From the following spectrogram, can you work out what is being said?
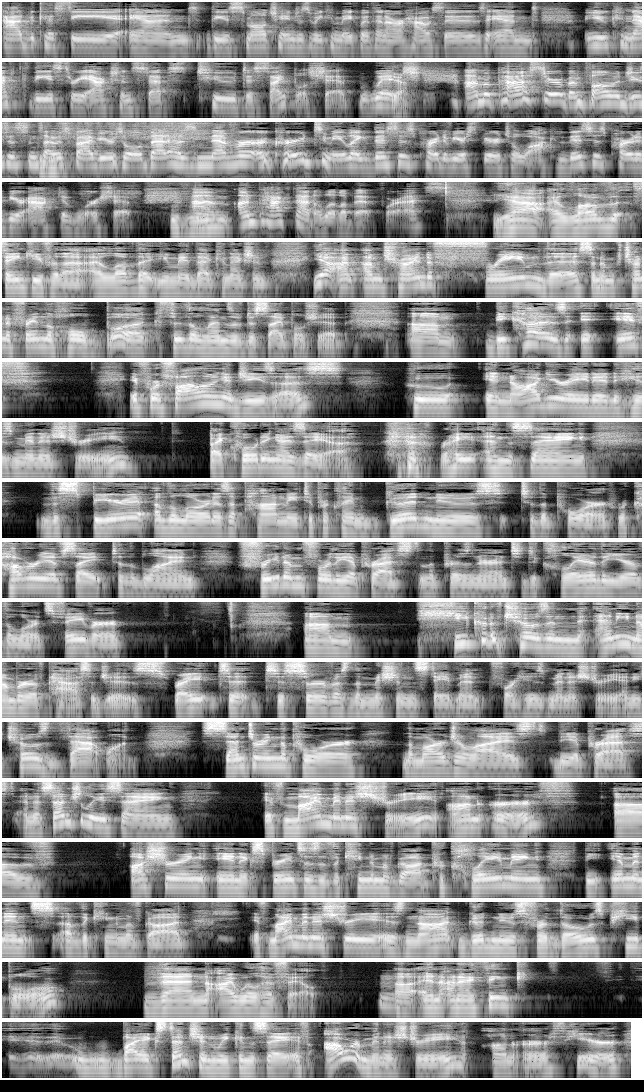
advocacy and these small changes we can make within our houses. And you connect these three action steps to discipleship which yeah. i'm a pastor i've been following jesus since i was five years old. That has never occurred to me. Like this is part of your spiritual walk. This is part of your active worship. Mm-hmm. um, unpack that a little bit for us. Yeah i love thank you for that. I love that you made that connection. Yeah I'm, I'm trying to frame this and i'm trying to frame the whole book through the lens of discipleship. Um, because if if we're following a Jesus who inaugurated his ministry by quoting Isaiah, right, and saying, the Spirit of the Lord is upon me to proclaim good news to the poor, recovery of sight to the blind, freedom for the oppressed and the prisoner, and to declare the year of the Lord's favor. Um, he could have chosen any number of passages, right, to, to serve as the mission statement for his ministry, and he chose that one centering the poor, the marginalized, the oppressed, and essentially saying, if my ministry on earth of ushering in experiences of the kingdom of God, proclaiming the imminence of the kingdom of God, if my ministry is not good news for those people, then I will have failed. Mm. Uh, and and I think uh, by extension we can say if our ministry on earth here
